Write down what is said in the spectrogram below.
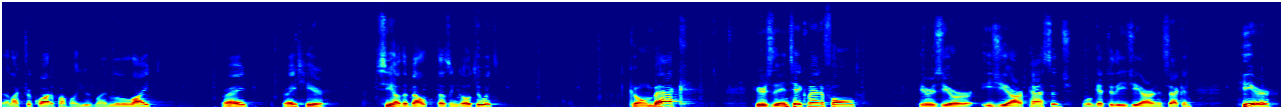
the electric water pump. I'll use my little light right, right here. See how the belt doesn't go to it? Going back, here's the intake manifold. Here's your EGR passage. We'll get to the EGR in a second. Here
